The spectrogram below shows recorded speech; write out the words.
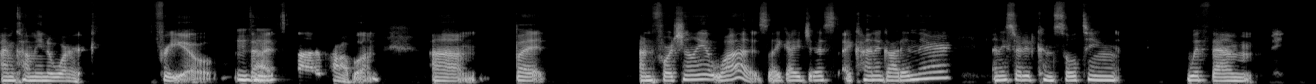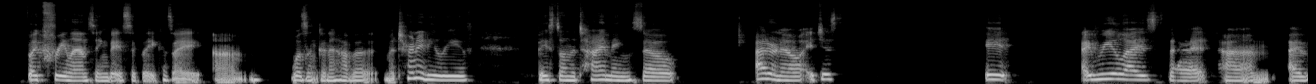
I'm coming to work for you. Mm-hmm. That's not a problem. Um, but unfortunately it was like, I just, I kind of got in there and I started consulting with them like freelancing basically because I um, wasn't going to have a maternity leave based on the timing. So I don't know. It just, it, I realized that um, I,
